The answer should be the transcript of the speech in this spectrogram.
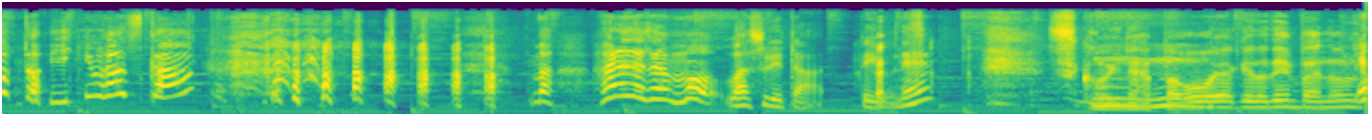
こと言いますか？まあ原田さんも忘れたっていうね。すごいなやっぱ公の電波に乗ると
